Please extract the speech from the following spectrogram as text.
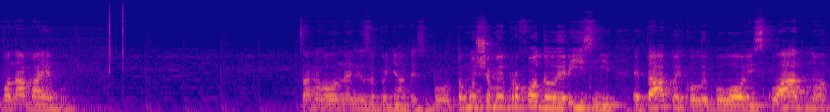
вона має бути. Саме головне не зупинятись, бо тому що ми проходили різні етапи, коли було і складно,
